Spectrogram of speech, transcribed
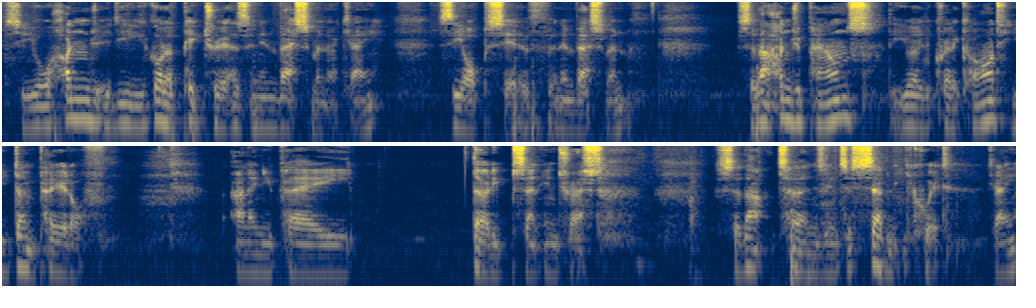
So your hundred, you've got to picture it as an investment. Okay. It's the opposite of an investment. So that £100 that you owe the credit card, you don't pay it off. And then you pay 30% interest. So that turns into 70 quid, okay?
